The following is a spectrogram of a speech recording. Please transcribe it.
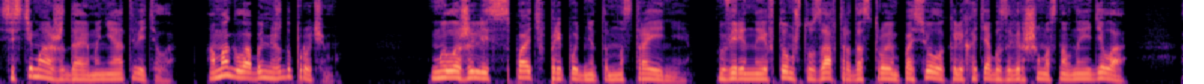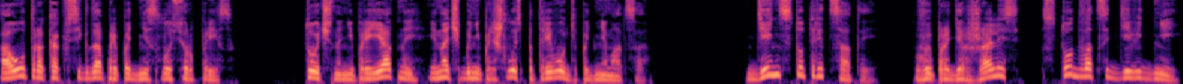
Система ожидаемо не ответила. А могла бы, между прочим. Мы ложились спать в приподнятом настроении, уверенные в том, что завтра достроим поселок или хотя бы завершим основные дела. А утро, как всегда, преподнесло сюрприз. Точно неприятный, иначе бы не пришлось по тревоге подниматься. День 130. Вы продержались 129 дней.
